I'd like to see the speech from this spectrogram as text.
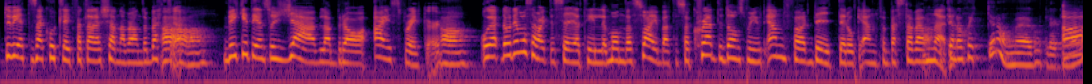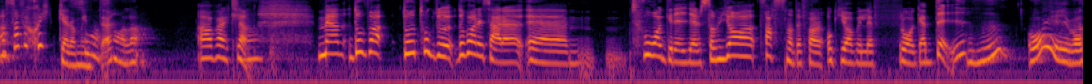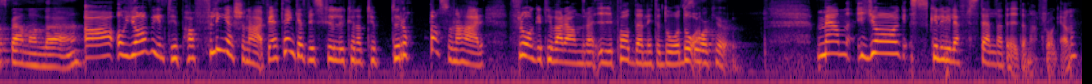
Du vet en sån här kortlek för att lära känna varandra bättre. Mm. Ja. Vilket är en så jävla bra icebreaker. Ja. Och, jag, och det måste jag faktiskt säga till Måndagsvibe att så cred till de som har gjort en för dejter och en för bästa vänner. Kan de skicka de eh, kortlekarna? Ja, alltså varför skickar de så inte? snåla. Ja, verkligen. Men då var, då, tog du, då var det så här, eh, två grejer som jag fastnade för och jag ville fråga dig. Oj, vad spännande. Ja, och jag vill typ ha fler såna här, för jag tänker att vi skulle kunna typ droppa såna här frågor till varandra i podden lite då och då. Så kul. Men jag skulle vilja ställa dig den här frågan.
